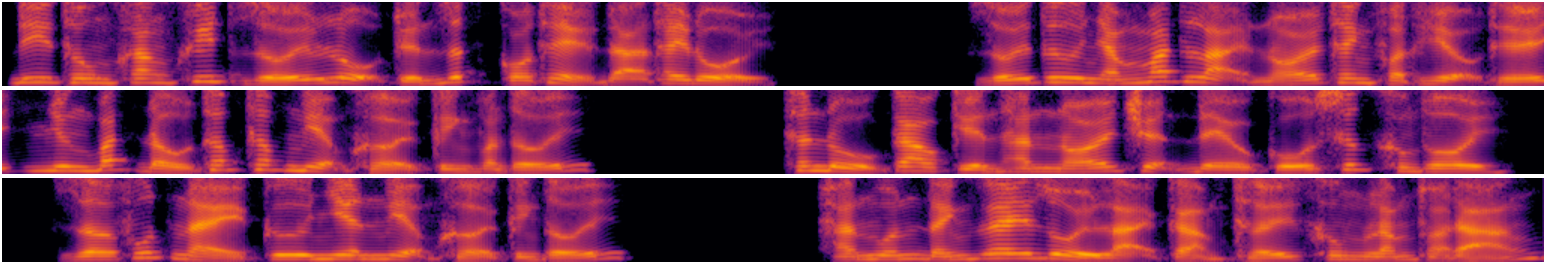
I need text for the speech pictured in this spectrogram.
đi thông khăng khít giới lộ tuyến rất có thể đã thay đổi. Giới tư nhắm mắt lại nói thanh Phật hiệu thế nhưng bắt đầu thấp thấp niệm khởi kinh văn tới. Thân đủ cao kiến hắn nói chuyện đều cố sức không thôi, giờ phút này cư nhiên niệm khởi kinh tới. Hắn muốn đánh gãy rồi lại cảm thấy không lắm thỏa đáng,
